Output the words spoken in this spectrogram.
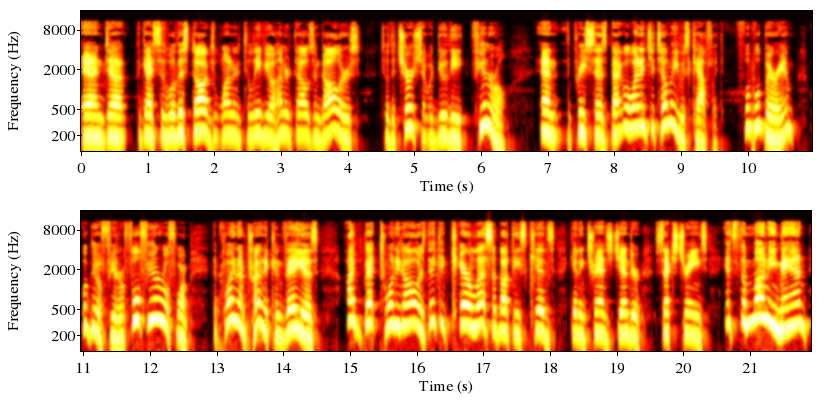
And uh, the guy says, "Well, this dog wanted to leave you hundred thousand dollars to the church that would do the funeral." And the priest says back, "Well, why didn't you tell me he was Catholic? We'll, we'll bury him. We'll give a funeral, full funeral for him." The point I'm trying to convey is, I bet twenty dollars they could care less about these kids getting transgender sex trains. It's the money, man.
